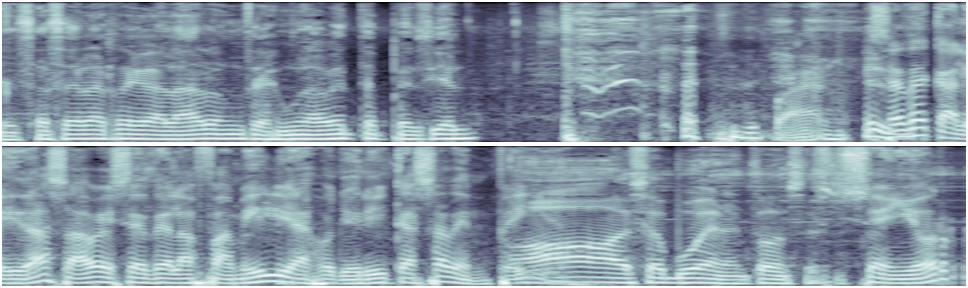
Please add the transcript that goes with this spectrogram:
Esa se la regalaron seguramente especial. bueno, esa es de calidad, ¿sabes? Es de la familia Joyería y Casa de Empeño. Ah, esa es buena entonces. Señor.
